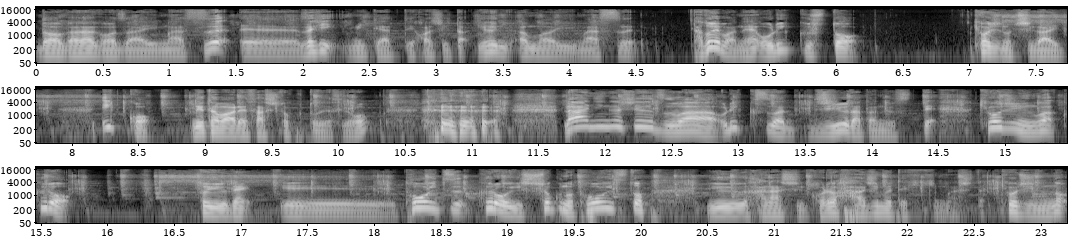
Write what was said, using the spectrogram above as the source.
動画がございます。えー、ぜひ見てやってほしいというふうに思います。例えばね、オリックスと巨人の違い。一個、ネタバレさしとくとですよ。ランニングシューズは、オリックスは自由だったんですって。巨人は黒というね、えー、統一、黒一色の統一という話、これを初めて聞きました。巨人の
